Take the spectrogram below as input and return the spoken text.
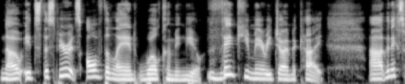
No, it's the spirits of the land welcoming you. Thank you, Mary Jo McKay. Uh, the next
